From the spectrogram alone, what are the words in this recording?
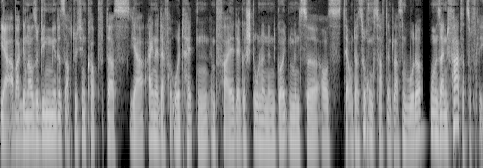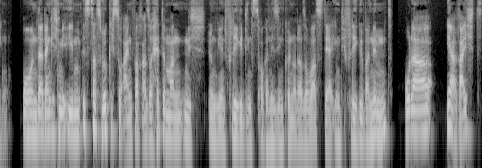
Ja, aber genauso ging mir das auch durch den Kopf, dass ja einer der Verurteilten im Fall der gestohlenen Goldmünze aus der Untersuchungshaft entlassen wurde, um seinen Vater zu pflegen. Und da denke ich mir eben, ist das wirklich so einfach? Also hätte man nicht irgendwie einen Pflegedienst organisieren können oder sowas, der eben die Pflege übernimmt? Oder ja, reicht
